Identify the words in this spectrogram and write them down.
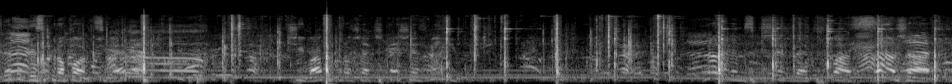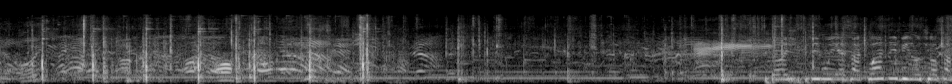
Gdyby dysproporcje, siła troszeczkę się zmieniła. Na lewym skrzydle trwa zażarty bój. O, o, Ktoś przyjmuje zakłady, w ilu ciosach?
